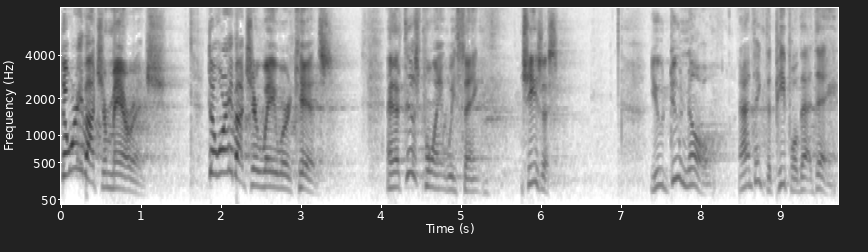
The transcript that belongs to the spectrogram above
Don't worry about your marriage. Don't worry about your wayward kids. And at this point, we think, Jesus, you do know, and I think the people that day,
